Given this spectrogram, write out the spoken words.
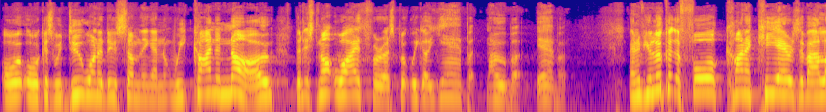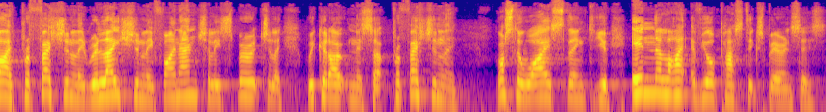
Or because we do want to do something and we kind of know that it's not wise for us, but we go, yeah, but no, but, yeah, but. And if you look at the four kind of key areas of our life professionally, relationally, financially, spiritually we could open this up. Professionally, what's the wise thing to you in the light of your past experiences?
